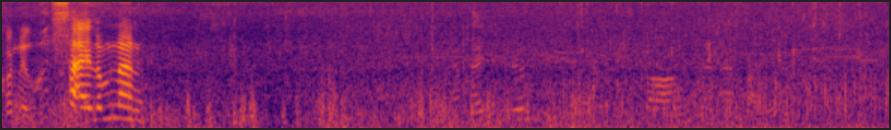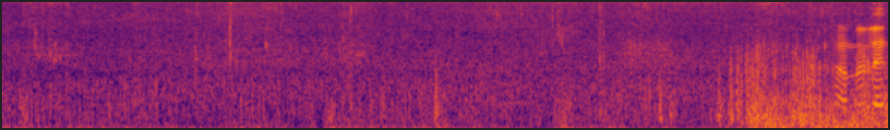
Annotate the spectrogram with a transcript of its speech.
con này ướt sai lắm nè Em thấy trước con hai bảy thằng nó lên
